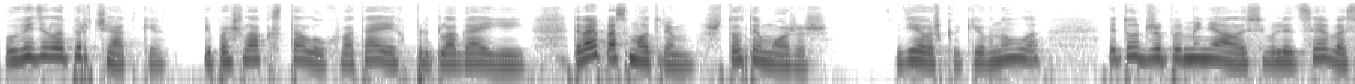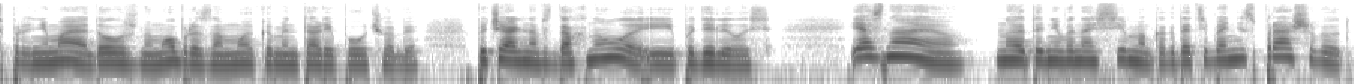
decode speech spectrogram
Увидела перчатки и пошла к столу, хватая их, предлагая ей. «Давай посмотрим, что ты можешь». Девушка кивнула и тут же поменялась в лице, воспринимая должным образом мой комментарий по учебе. Печально вздохнула и поделилась. «Я знаю, но это невыносимо, когда тебя не спрашивают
